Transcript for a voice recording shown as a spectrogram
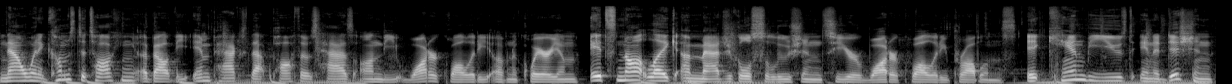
Now, when it comes to talking about the impact that pothos has on the water quality of an aquarium, it's not like a magical solution to your water quality problems. It can be used in addition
